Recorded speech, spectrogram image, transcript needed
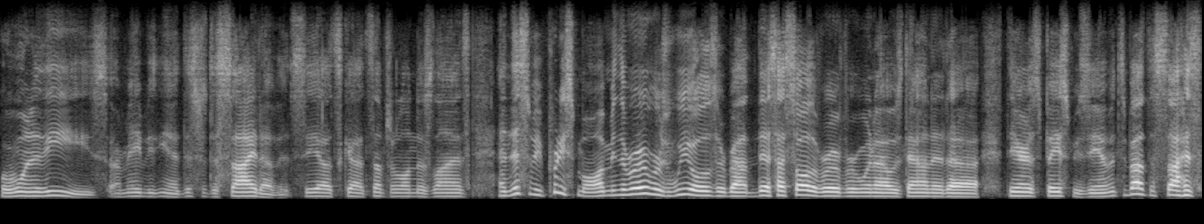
or one of these, or maybe, you know, this is the side of it. See how it's got something along those lines? And this would be pretty small. I mean, the rover's wheels are about this. I saw the rover when I was down at uh, the Air and Space Museum. It's about the size,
